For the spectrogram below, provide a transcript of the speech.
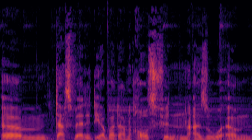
ähm, das werdet ihr aber dann rausfinden. Also ähm,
